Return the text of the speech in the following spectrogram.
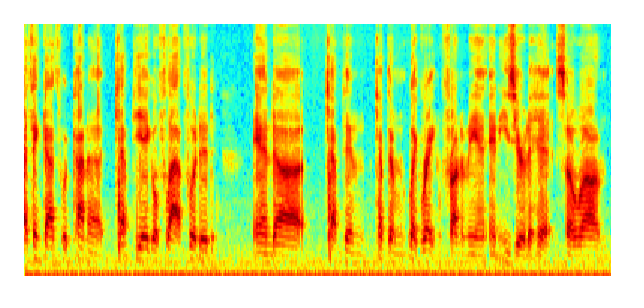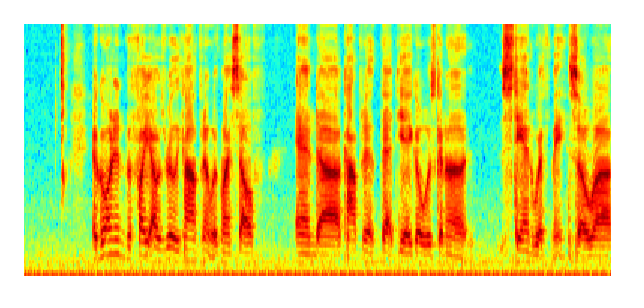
I think that's what kind of kept Diego flat-footed and uh, kept him kept him like right in front of me and, and easier to hit. So. Um, you know, going into the fight, I was really confident with myself and uh, confident that Diego was going to stand with me. So uh,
